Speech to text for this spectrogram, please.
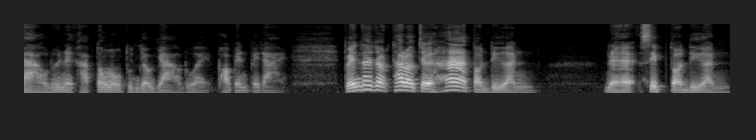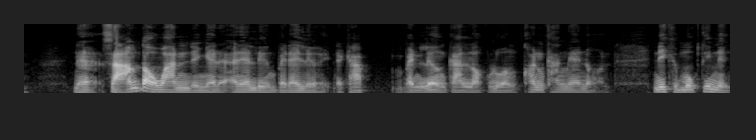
ยาวด้วยนะครับ ต้องลงทุนยาวๆด้วย พอเป็นไปได้ เพราะฉะนั้นถ้าถ้าเราเจอ 5 ต่อเดือนนะฮะสิต่อเดือนนะสามต่อวันอย่างเงี้ยนะอันนี้ลืมไปได้เลยนะครับ เป็นเรื่องของการหลอกลวงค่อนข้างแน่นอน นี่คือมุกที่1นง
